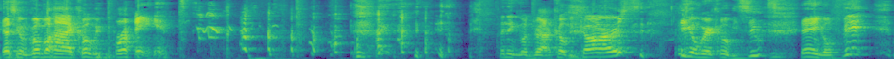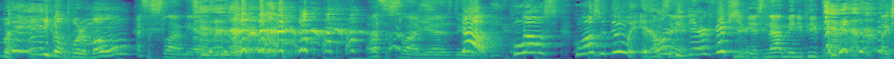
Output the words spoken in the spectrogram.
that's gonna go behind Kobe Bryant. That nigga gonna drive Kobe cars. He gonna wear Kobe suits. They ain't gonna fit, but he gonna put them on. That's a slimy ass dude. That's a slimy ass dude. No, who else? Who else would do it? It'd That's only be saying. Derek Fisher. It's not many people. like,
